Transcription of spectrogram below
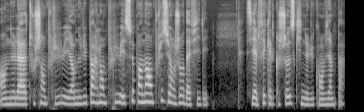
en ne la touchant plus et en ne lui parlant plus, et ce pendant plusieurs jours d'affilée, si elle fait quelque chose qui ne lui convient pas.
